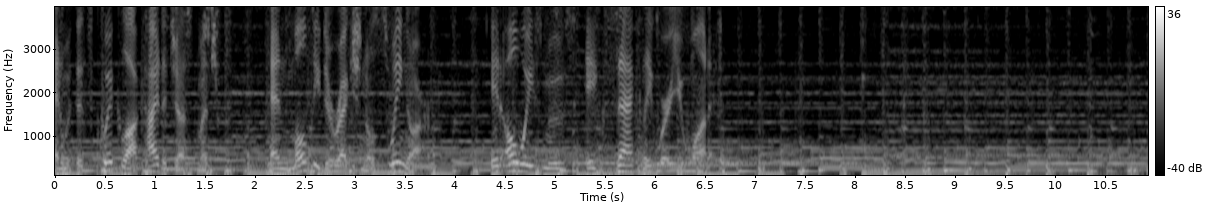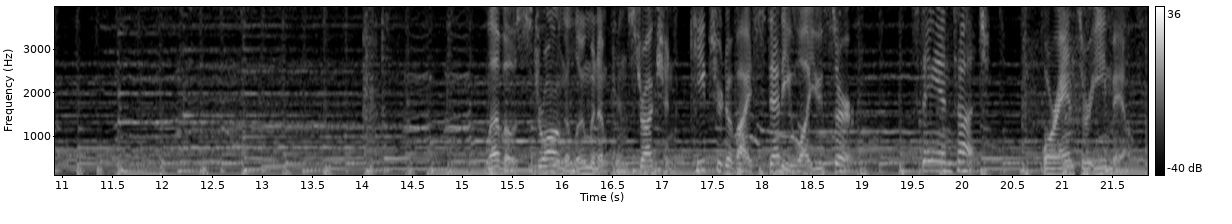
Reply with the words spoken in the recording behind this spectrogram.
And with its quick lock height adjustments and multi-directional swing arm, it always moves exactly where you want it. Levo's strong aluminum construction keeps your device steady while you surf, stay in touch, or answer emails.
